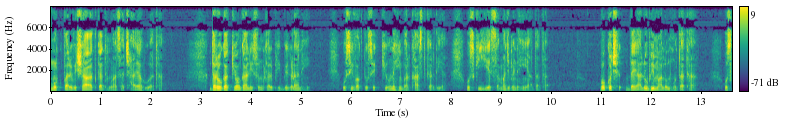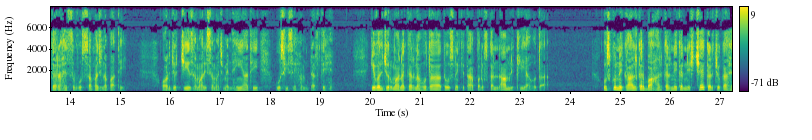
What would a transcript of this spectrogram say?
मुख पर विषाद का धुआँ सा छाया हुआ था। दरोगा क्यों गाली सुनकर भी बिगड़ा नहीं? उसी वक्त उसे क्यों नहीं बर्खास्त कर दिया? उसकी ये समझ में नहीं आता था। वो कुछ दयालु भी मालूम होता था। उसका रहस्य वो समझ न पाती। और जो चीज़ हमारी समझ में नहीं आती, उसी से हम डरते हैं। केवल जुर्माना करना होता तो उसने किताब पर उसका नाम लिख लिया होता। उसको निकालकर बाहर करने का निश्चय कर चुका है,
